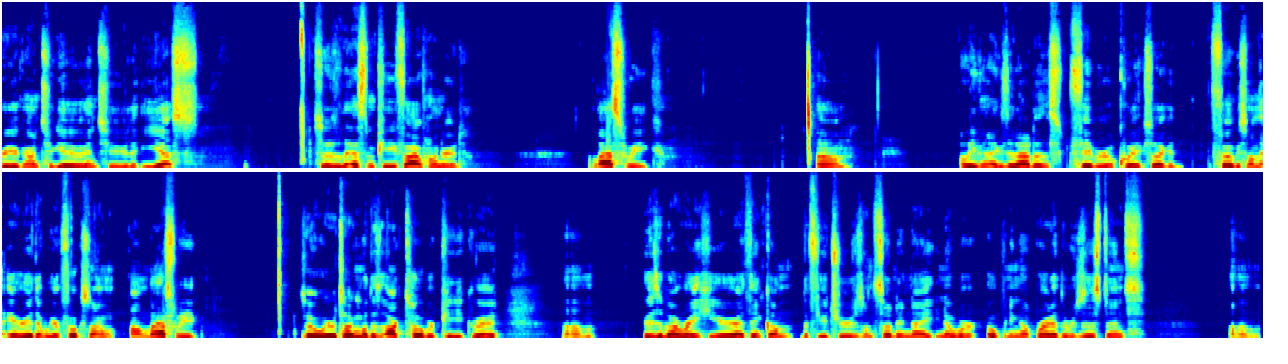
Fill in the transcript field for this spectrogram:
we are going to go into the ES. So this is the S&P 500. Last week, um, I'll even exit out of this fib real quick so I could focus on the area that we were focused on on last week. So we were talking about this October peak, right? Um, it was about right here. I think on the futures on Sunday night, you know, we're opening up right at the resistance. Um,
